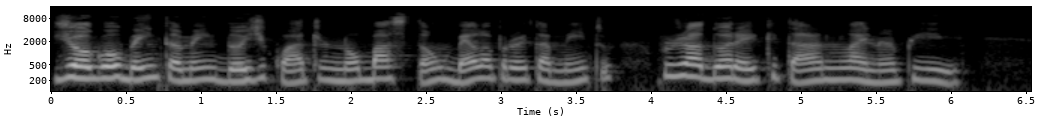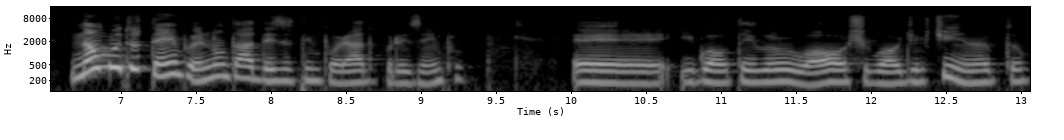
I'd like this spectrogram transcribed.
Jogou bem também 2 de 4 no bastão, belo aproveitamento pro jogador aí que está no lineup não muito tempo, ele não está desde a temporada, por exemplo. É, igual Taylor Walsh, igual Justin Upton.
